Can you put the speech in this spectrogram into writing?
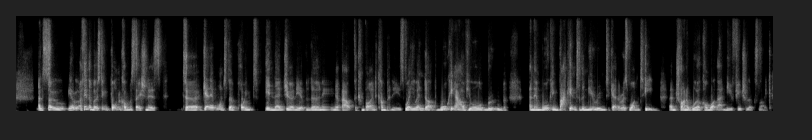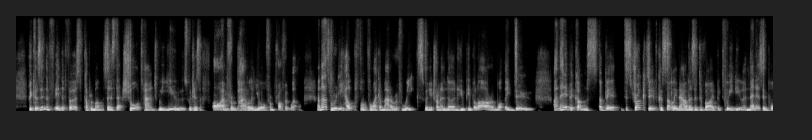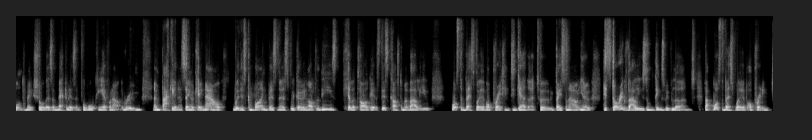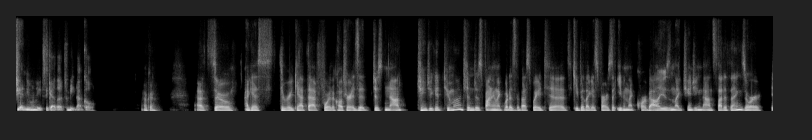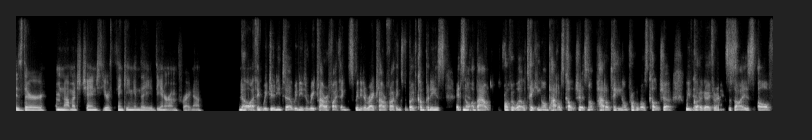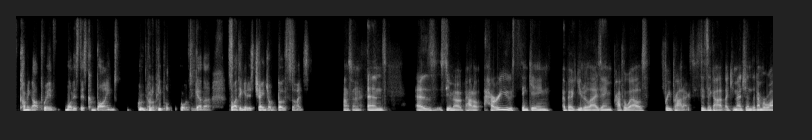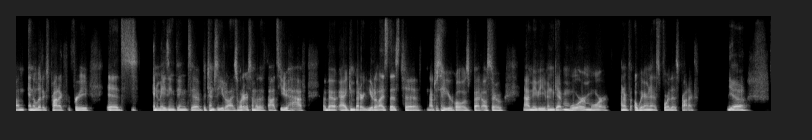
And so, you know, I think the most important conversation is to get everyone to the point in their journey of learning about the combined companies where you end up walking out of your room and then walking back into the new room together as one team and trying to work on what that new future looks like. Because in the in the first couple of months, there's that shorthand we use, which is, "Oh, I'm from Paddle and you're from Profitwell," and that's really helpful for like a matter of weeks when you're trying to learn who people are and what they do. And then it becomes a bit destructive because suddenly now there's a divide between you. And then it's important to make sure there's a mechanism for walking everyone out of the room and back in and saying, okay, now with this combined business, we're going after these killer targets, this customer value what's the best way of operating together to based on our you know historic values and things we've learned but what's the best way of operating genuinely together to meet that goal okay uh, so i guess to recap that for the culture is it just not changing it too much and just finding like what is the best way to, to keep it like as far as like even like core values and like changing that side of things or is there not much change you're thinking in the the interim right now no, I think we do need to we need to reclarify things. We need to reclarify things for both companies. It's not about Profitwell taking on Paddle's culture. It's not Paddle taking on Profitwell's culture. We've yeah. got to go through an exercise of coming up with what is this combined group totally. of people brought together. So I think it is change on both sides. Awesome. And as CMO of Paddle, how are you thinking about utilizing Profitwell's free product? Since they got, like you mentioned, the number one analytics product for free, it's an amazing thing to potentially utilize. What are some of the thoughts you have about how you can better utilize this to not just hit your goals, but also uh, maybe even get more and more kind of awareness for this product? Yeah.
